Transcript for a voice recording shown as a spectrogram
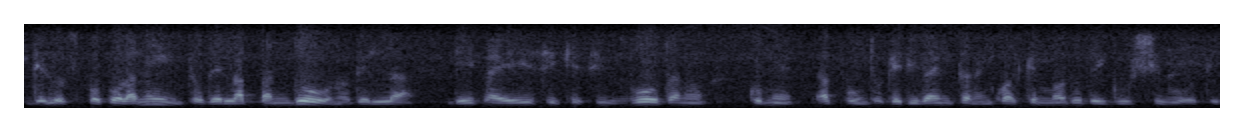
dello spopolamento, dell'abbandono della, dei paesi che si svuotano come appunto che diventano in qualche modo dei gusci vuoti.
